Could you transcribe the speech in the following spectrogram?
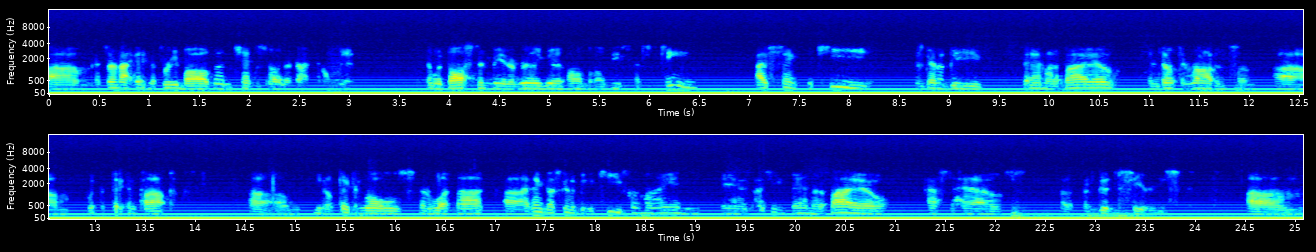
Um, if they're not hitting the three ball, then chances are they're not going to win. And with Boston being a really good on-ball defensive team, I think the key is going to be Bam Adebayo and Duncan Robinson um, with the pick and pop um, you know, pick and rolls and whatnot. Uh, I think that's going to be the key for Miami, and I think Bam Adebayo has to have a, a good series. Um,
